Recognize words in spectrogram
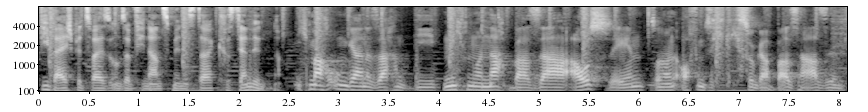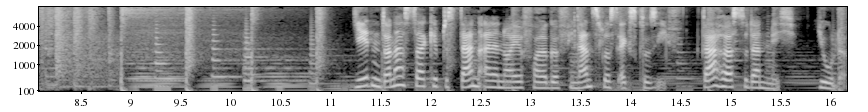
wie beispielsweise unserem Finanzminister Christian Lindner. Ich mache ungerne Sachen, die nicht nur nach Bazar aussehen, sondern offensichtlich sogar Bazar sind. Jeden Donnerstag gibt es dann eine neue Folge Finanzfluss exklusiv. Da hörst du dann mich, Jule.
